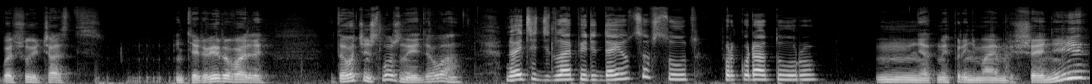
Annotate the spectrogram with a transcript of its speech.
большую часть интервьюировали. Это очень сложные дела. Но эти дела передаются в суд, в прокуратуру? Нет, мы принимаем решение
